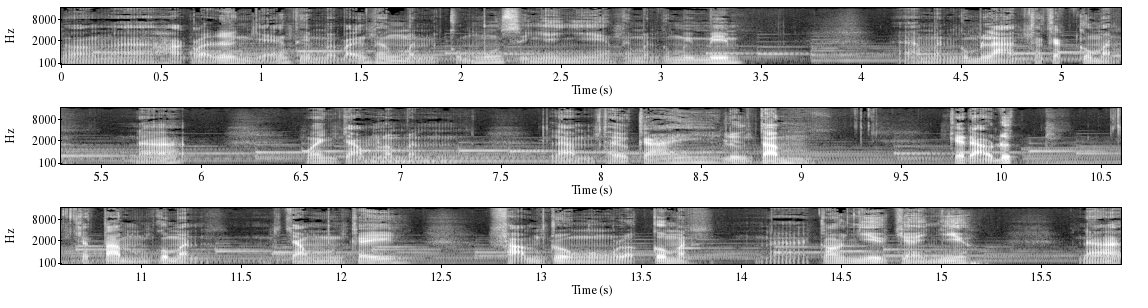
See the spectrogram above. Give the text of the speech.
Còn à, hoặc là đơn giản thì mà bản thân mình cũng muốn sự nhẹ nhàng thì mình cũng im im. À, mình cũng làm theo cách của mình. Đó quan trọng là mình làm theo cái lương tâm cái đạo đức cái tâm của mình trong cái phạm trù nguồn lực của mình. À, coi nhiều trời nhiêu đó.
